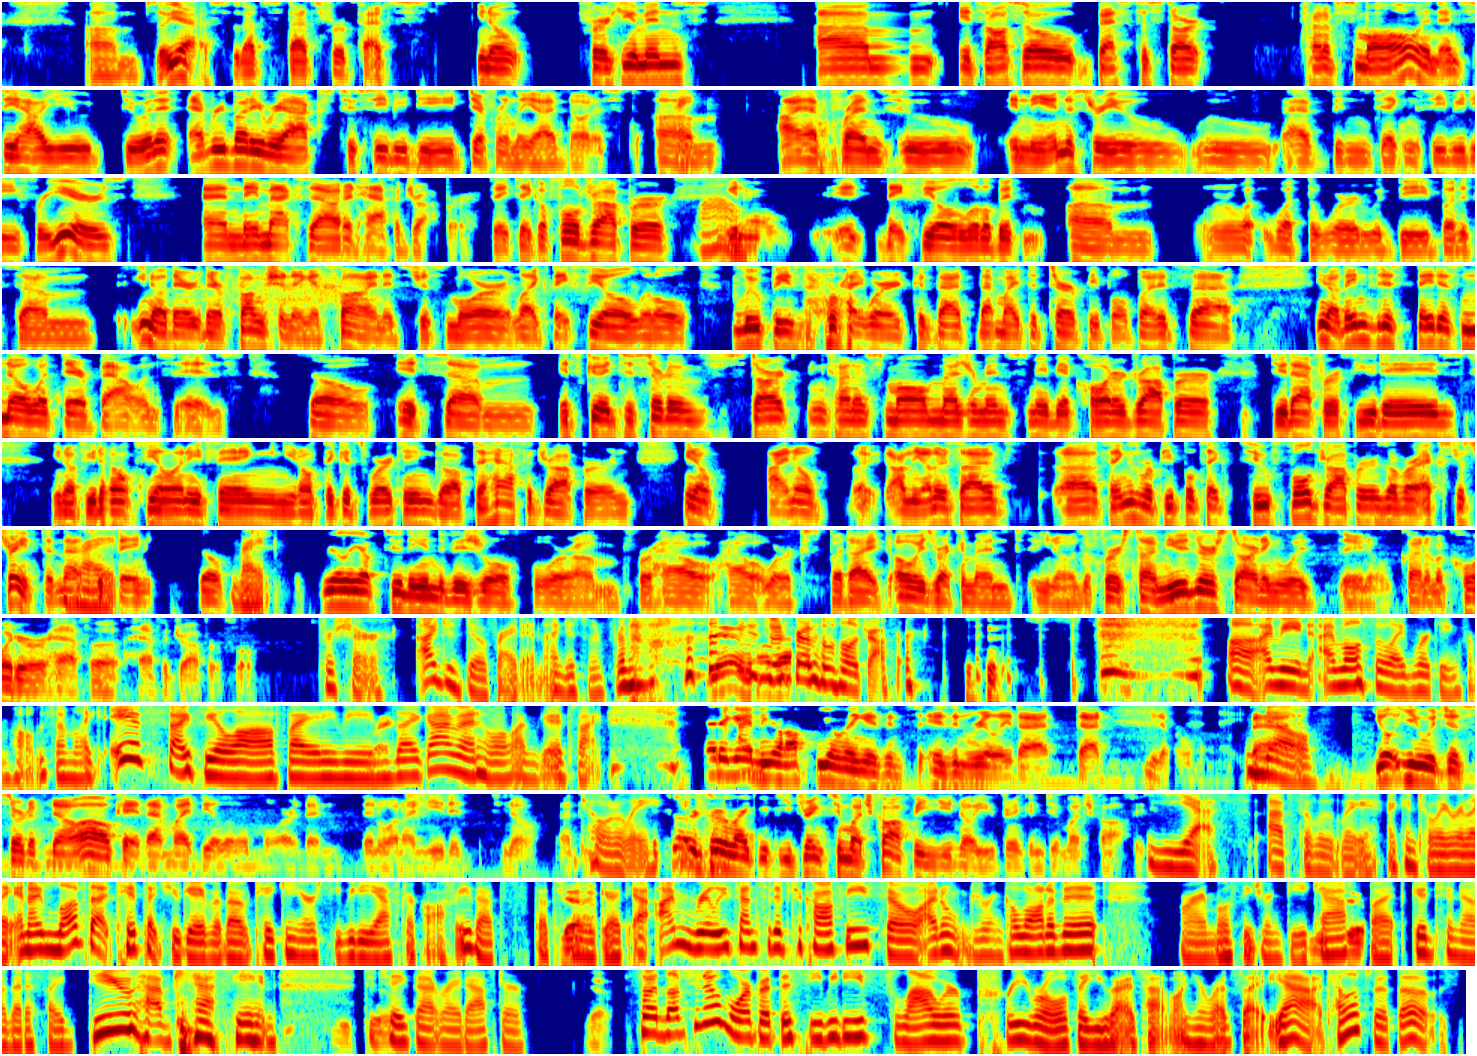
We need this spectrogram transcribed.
um, so yeah so that's that's for pets you know for humans, um, it's also best to start kind of small and, and see how you do with it. Everybody reacts to CBD differently. I've noticed. Um, right. I have friends who in the industry who who have been taking CBD for years, and they max out at half a dropper. They take a full dropper. Wow. You know, it, they feel a little bit um, I don't know what, what the word would be, but it's um you know they're they're functioning. It's fine. It's just more like they feel a little loopy is the right word because that that might deter people. But it's uh you know they just they just know what their balance is. So it's um it's good to sort of start in kind of small measurements, maybe a quarter dropper, do that for a few days. You know, if you don't feel anything and you don't think it's working, go up to half a dropper. And you know, I know uh, on the other side of uh, things where people take two full droppers over extra strength, and that's right. what they need. So right. it's really up to the individual for um for how how it works. But I always recommend you know as a first time user starting with you know kind of a quarter or half a half a dropper full. For sure. I just dove right in. I just went for the yeah, I just went for the full dropper. uh, I mean, I'm also like working from home, so I'm like, if I feel off by any means, right. like I'm at home, I'm good. It's fine. And again, I'm, the off feeling isn't isn't really that that you know. Bad. No, you'll you would just sort of know, oh, okay, that might be a little more than than what I needed. You know, totally. It's, it's sort of like if you drink too much coffee, you know you're drinking too much coffee. Yes, absolutely. I can totally relate, and I love that tip that you gave about taking your CBD after coffee. That's that's yeah. really good. I'm really sensitive to coffee, so I don't drink a lot of it. Or I mostly drink decaf, but good to know that if I do have caffeine, to take that right after. Yeah. So I'd love to know more about the CBD flower pre rolls that you guys have on your website. Yeah, tell us about those.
